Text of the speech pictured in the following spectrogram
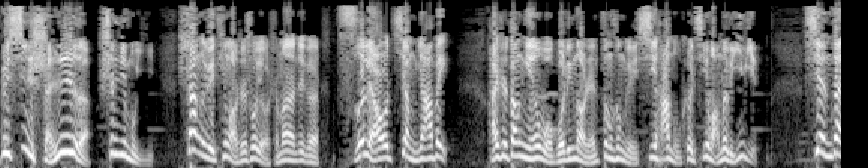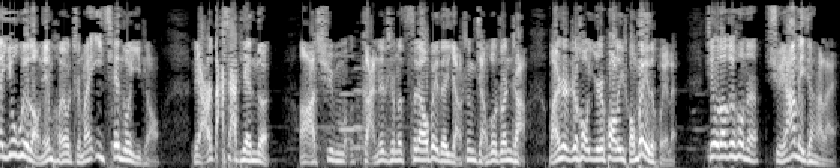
跟信神似的深信不疑。上个月听老师说有什么这个磁疗降压被，还是当年我国领导人赠送给西哈努克亲王的礼品，现在优惠老年朋友只卖一千多一条。俩人大夏天的啊，去赶着什么磁疗被的养生讲座专场，完事之后一人抱了一床被子回来，结果到最后呢，血压没降下来，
